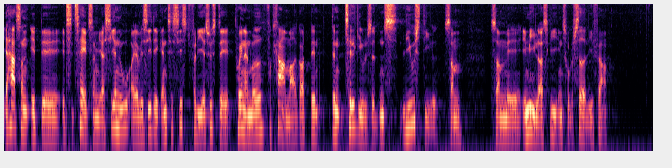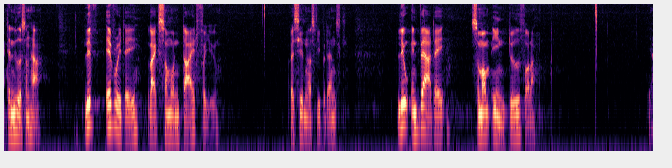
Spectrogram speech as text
Jeg har sådan et, øh, et citat, som jeg siger nu, og jeg vil sige det igen til sidst, fordi jeg synes, det på en eller anden måde forklarer meget godt den, den tilgivelse, dens livsstil, som som øh, Emil også lige introducerede lige før. Den lyder sådan her. Live every day like someone died for you. Og jeg siger den også lige på dansk. Lev en hver dag, som om en døde for dig. Ja.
